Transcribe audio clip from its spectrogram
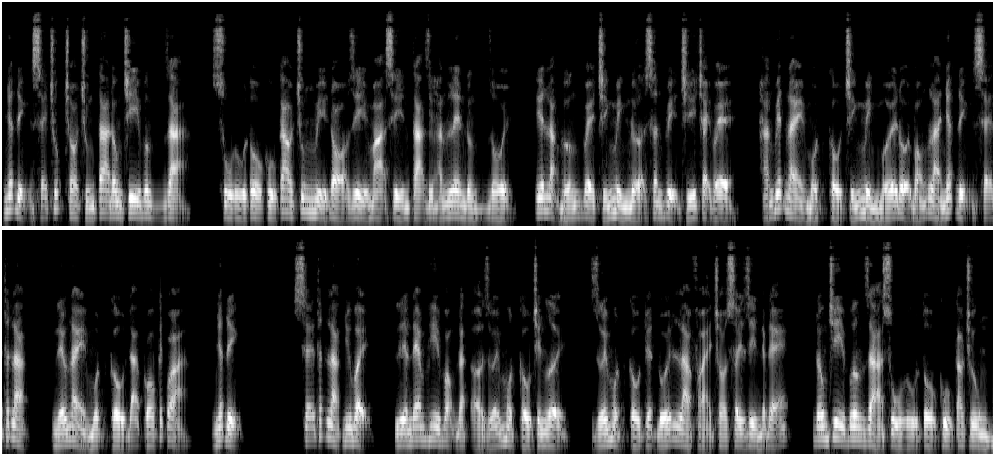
nhất định sẽ chúc cho chúng ta đông chi vương giả. Sủ đủ tổ cụ cao trung mỹ đỏ dị mạ xìn tạ dự hắn lên đường rồi, yên lặng hướng về chính mình nửa sân vị trí chạy về. Hắn biết này một cầu chính mình mới đội bóng là nhất định sẽ thất lạc, nếu này một cầu đã có kết quả, nhất định sẽ thất lạc như vậy, liền đem hy vọng đặt ở dưới một cầu trên người, dưới một cầu tuyệt đối là phải cho xây gì đẹp đẽ. Đông chi vương giả sủ hữu tổ cụ cao trung,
